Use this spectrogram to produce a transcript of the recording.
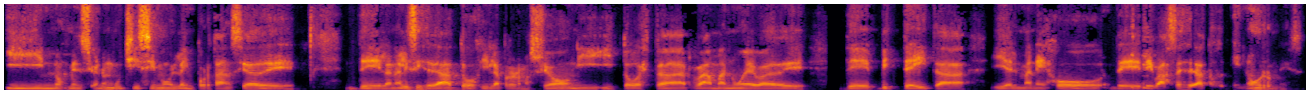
y nos mencionan muchísimo la importancia de, del análisis de datos y la programación y, toda esta rama nueva de, Big Data y el manejo de bases de datos enormes,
